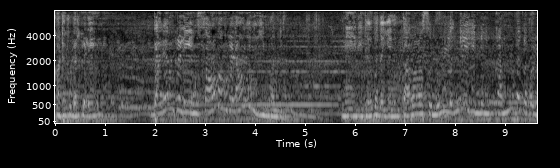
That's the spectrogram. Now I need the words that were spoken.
கடவுளர்களே வரங்களின் சாபங்களாகும் இம்மண்ணி நீதி தேவதையின் தராசு எங்கே என்னும் கந்தகவள்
